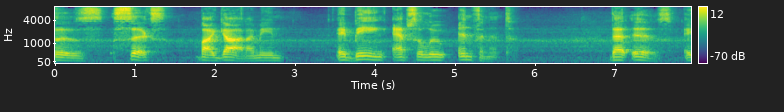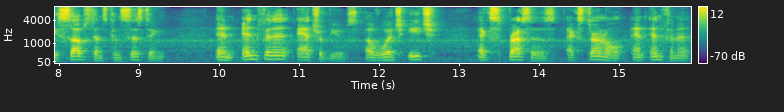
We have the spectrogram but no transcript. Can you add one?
is six by God. I mean, a being absolute infinite. That is, a substance consisting in infinite attributes, of which each expresses external and infinite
